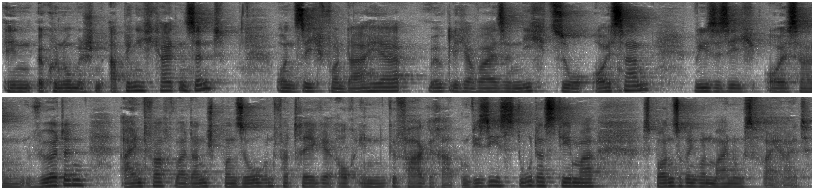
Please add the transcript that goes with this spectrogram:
in ökonomischen Abhängigkeiten sind und sich von daher möglicherweise nicht so äußern, wie sie sich äußern würden, einfach weil dann Sponsorenverträge auch in Gefahr geraten. Wie siehst du das Thema Sponsoring und Meinungsfreiheit?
